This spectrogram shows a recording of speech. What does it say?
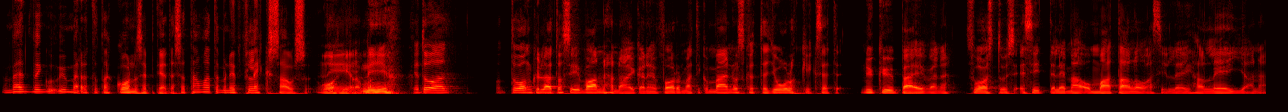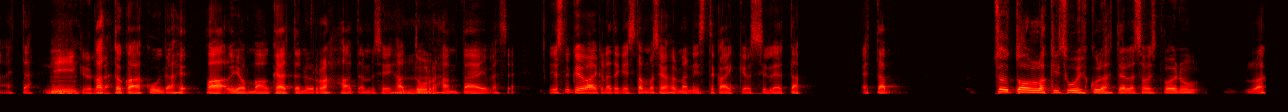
mä en niinku ymmärrä tuota konseptia tässä. Tämä on vaan tämmöinen flexausohjelma. niin, Ja tuo on, tuo on kyllä tosi vanhanaikainen formaatti, kun mä en usko, että julkikset nykypäivänä suostuisi esittelemään omaa taloa sille ihan leijana, että Niin, kyllä. kattokaa kuinka he, paljon mä oon käyttänyt rahaa tämmöiseen ihan mm. turhan päiväseen. Jos nykyaikana tekisi tommosia ohjelman, niin sitten kaikki olisi silleen, että, että se on tollakin suihkulähteellä sä olisit voinut la-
